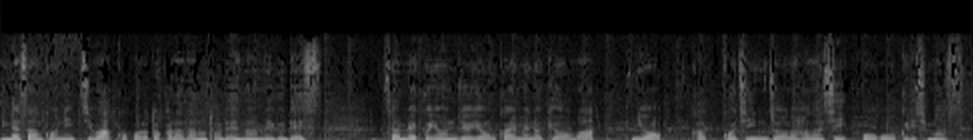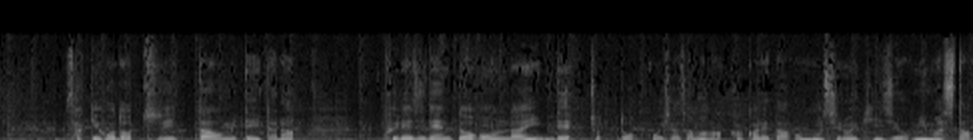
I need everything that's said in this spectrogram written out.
皆さんこんにちは。心と体のトレーナーめぐです。344回目の今日は尿かっこ腎臓の話をお送りします。先ほどツイッターを見ていたらプレジデントオンラインでちょっとお医者様が書かれた面白い記事を見ました。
